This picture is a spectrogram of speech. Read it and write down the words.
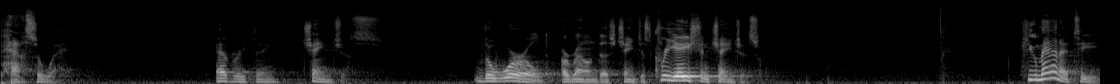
pass away. Everything changes. The world around us changes. Creation changes. Humanity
